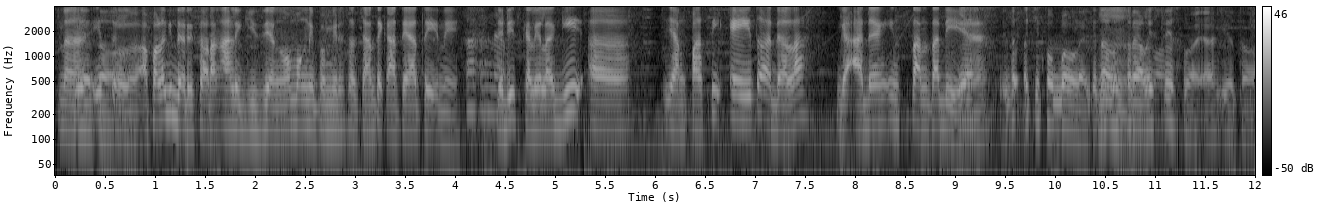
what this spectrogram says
Nah Gitu. itu loh, apalagi dari seorang ahli gizi yang ngomong nih pemirsa cantik hati-hati nih. Jadi sekali lagi eh, yang pasti E itu adalah nggak ada yang instan tadi ya. Yes, itu achievable ya. Kita harus Hmm. realistis lah ya gitu.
